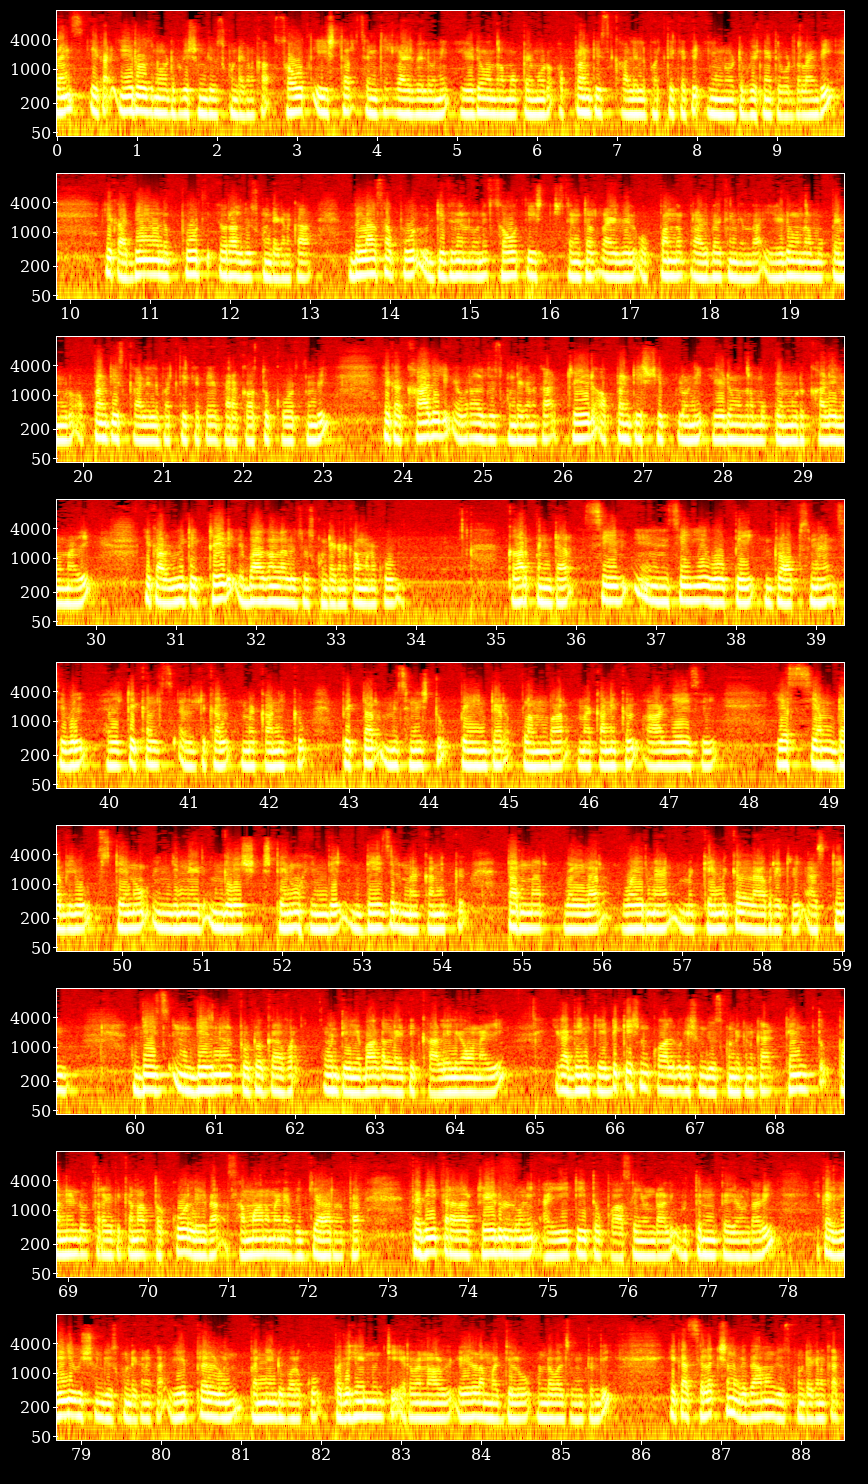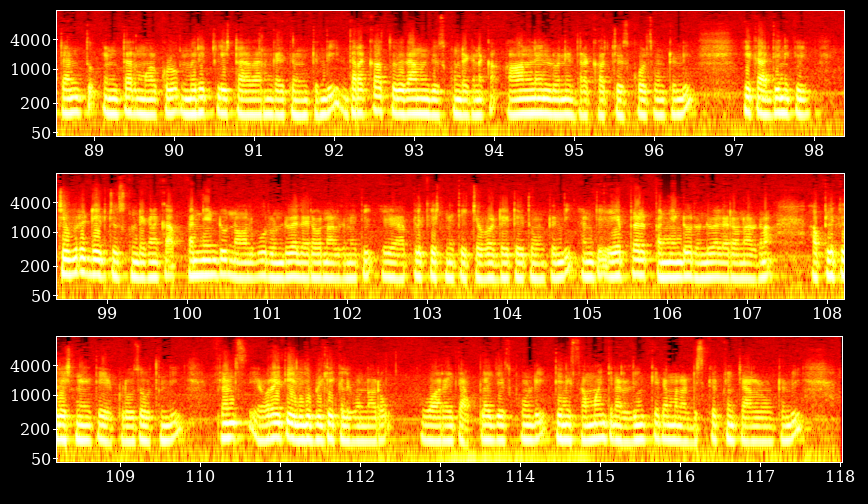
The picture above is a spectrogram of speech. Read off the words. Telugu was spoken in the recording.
ఫ్రెండ్స్ ఇక ఈ రోజు నోటిఫికేషన్ చూసుకుంటే కనుక సౌత్ ఈస్టర్ సెంట్రల్ రైల్వేలోని ఏడు వందల ముప్పై మూడు అప్రాంటిస్ ఖాళీల భర్తీకి అయితే ఈ నోటిఫికేషన్ అయితే విడుదలైంది. ఇక దీనిలోని పూర్తి వివరాలు చూసుకుంటే కనుక బిలాసాపూర్ డివిజన్లోని సౌత్ ఈస్ట్ సెంట్రల్ రైల్వే ఒప్పందం ప్రాతిపదికం కింద ఏడు వందల ముప్పై మూడు అప్రెంటిస్ ఖాళీల భర్తీకి అయితే దరఖాస్తు కోరుతుంది. ఇక ఖాళీల వివరాలు చూసుకుంటే కనుక ట్రేడ్ అప్రెంటిస్షిప్లోని ఏడు వందల ముప్పై మూడు ఖాళీలు ఉన్నాయి. ఇక వీటి ట్రేడ్ విభాగంలో చూసుకుంటే కనుక మనకు carpenter సిఈఓపి draughtsman civil electricals electrical mechanic fitter machinist painter plumber mechanical RAC SMW steno engineer English steno Hindi diesel mechanic turner welder wireman chemical laboratory assistant these డీజినల్ ఫోటోగ్రాఫర్ వంటి విభాగాలు అయితే ఖాళీలుగా ఉన్నాయి. ఇక దీనికి ఎడ్యుకేషన్ క్వాలిఫికేషన్ చూసుకుంటే కనుక టెన్త్ పన్నెండు తరగతి కన్నా తక్కువ లేదా సమానమైన విద్యార్హత తదితర ట్రేడుల్లోని ఐఐటితో పాస్ అయి ఉండాలి ఉత్తీర్ణత అయి ఉండాలి. ఇక ఏజ్ విషయం చూసుకుంటే కనుక ఏప్రిల్ పన్నెండు వరకు పదిహేను నుంచి ఇరవై నాలుగు ఏళ్ళ మధ్యలో ఉండవలసి ఉంటుంది. ఇక సెలక్షన్ విధానం చూసుకుంటే కనుక టెన్త్ ఇంటర్ మార్కులు మెరిట్ లిస్ట్ ఆధారంగా అయితే ఉంటుంది. దరఖాస్తు విధానం చూసుకుంటే కనుక ఆన్లైన్లోనే దరఖాస్తు చేసుకోవాల్సి ఉంటుంది. ఇక దీనికి చివరి డేట్ చూసుకుంటే కనుక పన్నెండు నాలుగు రెండు వేల ఇరవై నాలుగునైతే ఈ అప్లికేషన్ అయితే చివరి డేట్ అయితే ఉంటుంది. అంటే ఏప్రిల్ పన్నెండు రెండు వేల ఇరవై నాలుగున అప్లికేషన్ అయితే క్లోజ్ అవుతుంది. ఫ్రెండ్స్ ఎవరైతే ఎలిజిబిలిటీ కలిగి ఉన్నారో వారైతే అప్లై చేసుకోండి. దీనికి సంబంధించిన లింక్ అయితే మన డిస్క్రిప్షన్ ఛానల్లో ఉంటుంది.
